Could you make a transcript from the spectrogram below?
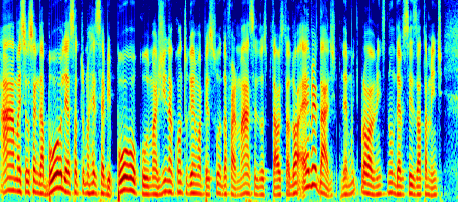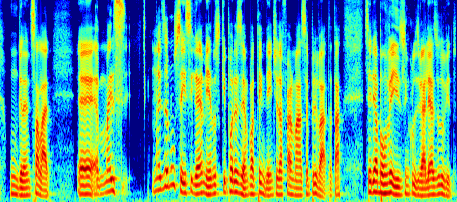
Ah, mas se eu sair da bolha, essa turma recebe pouco. Imagina quanto ganha uma pessoa da farmácia, do hospital estadual. É verdade, né? muito provavelmente não deve ser exatamente um grande salário. É, mas mas eu não sei se ganha menos que, por exemplo, atendente da farmácia privada, tá? Seria bom ver isso, inclusive, aliás, eu duvido.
